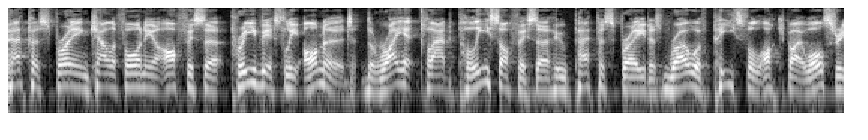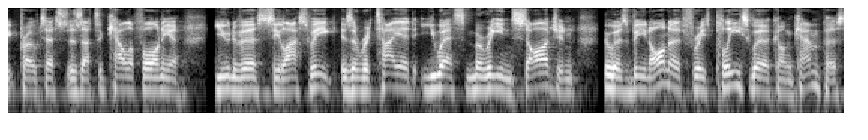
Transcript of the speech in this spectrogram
pepper spraying California officer previously honored the riot clad police officer who pepper sprayed a row of peaceful Occupy Wall Street protesters at a California university last week is a retired U.S. Marine sergeant who has been honored for his police work on campus,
